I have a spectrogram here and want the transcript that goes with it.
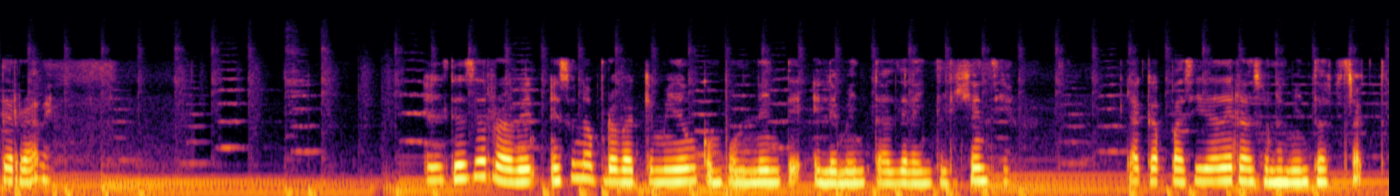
de. El test de Raven es una prueba que mide un componente elemental de la inteligencia, la capacidad de razonamiento abstracto.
